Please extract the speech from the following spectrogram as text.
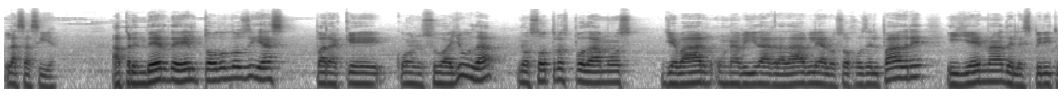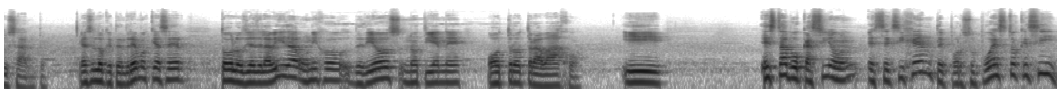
las hacía, aprender de Él todos los días para que con su ayuda nosotros podamos llevar una vida agradable a los ojos del Padre y llena del Espíritu Santo. Eso es lo que tendremos que hacer todos los días de la vida. Un hijo de Dios no tiene otro trabajo. Y esta vocación es exigente, por supuesto que sí.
